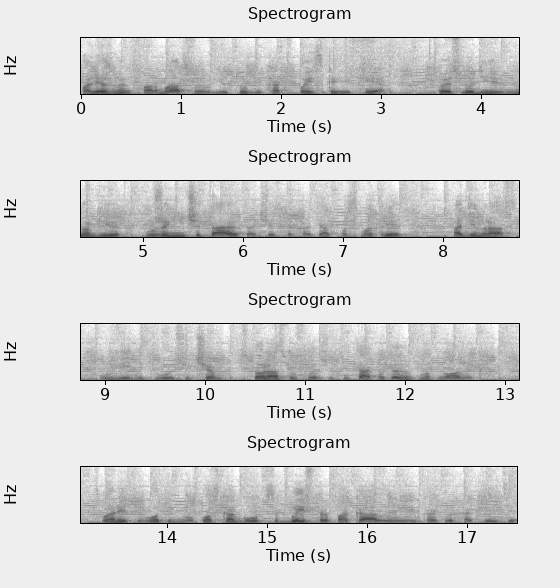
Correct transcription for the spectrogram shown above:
полезную информацию в YouTube, как в поисковике. То есть люди, многие уже не читают, а чисто хотят посмотреть один раз увидеть лучше, чем сто раз услышать. Итак, вот этот вот ножик, смотрите, вот у него плоскогубцы, быстро показываю, как вы хотите.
